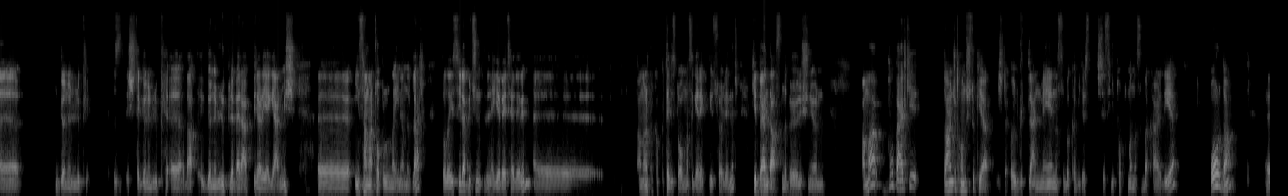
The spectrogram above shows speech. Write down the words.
e, gönüllülük işte gönüllülük e, da, gönüllülükle beraber bir araya gelmiş e, insanlar topluluğuna inanırlar. Dolayısıyla bütün LGBT'lerin e, anarko kapitalist olması gerektiği söylenir. Ki ben de aslında böyle düşünüyorum. Ama bu belki daha önce konuştuk ya işte örgütlenmeye nasıl bakabilir, işte sivil topluma nasıl bakar diye. Orada e,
